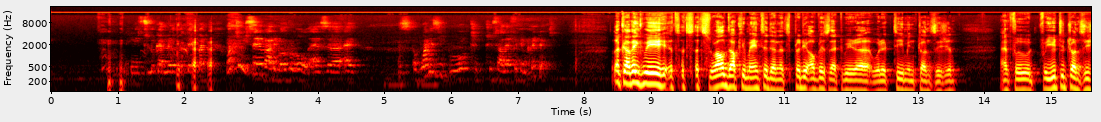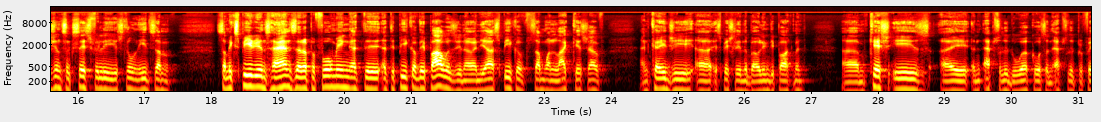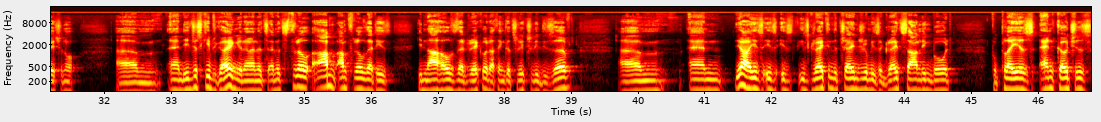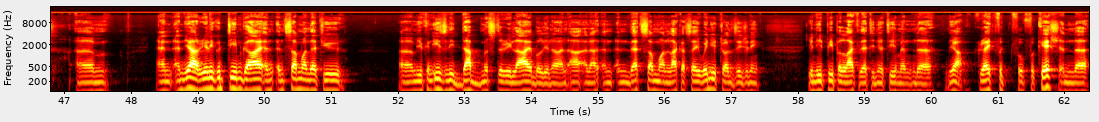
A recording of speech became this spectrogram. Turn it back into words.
he needs But what you say about him overall? As, as, as what has he brought to, to South African cricket? Look, I think we it's, it's, it's well documented and it's pretty obvious that we're a, we're a team in transition. And for, for you to transition successfully, you still need some some experienced hands that are performing at the at the peak of their powers, you know. And yeah, I speak of someone like Keshav and KG, uh, especially in the bowling department. Um, Kesh is a, an absolute workhorse, an absolute professional, um, and he just keeps going, you know. And it's and it's thrill. I'm I'm thrilled that he's he now holds that record. I think it's richly deserved. Um, and yeah, he's, he's, he's, he's great in the change room. He's a great sounding board for players and coaches. Um, and, and yeah, really good team guy and, and someone that you, um, you can easily dub Mr. Reliable, you know. And, uh, and, uh, and, and that's someone, like I say, when you're transitioning, you need people like that in your team. And uh, yeah, great for, for, for Kesh. And uh,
